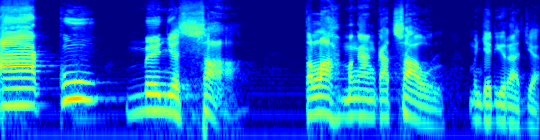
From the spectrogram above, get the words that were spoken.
aku menyesal telah mengangkat Saul menjadi raja.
